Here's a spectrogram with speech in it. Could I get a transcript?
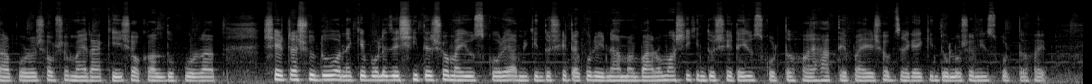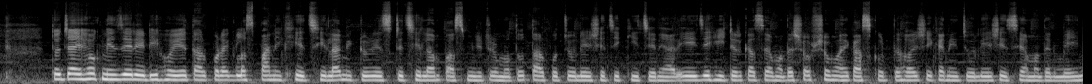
তারপরে সব সময় রাখি সকাল, দুপুর, রাত। সেটা শুধু অনেকে বলে যে শীতের সময় ইউজ করে, আমি কিন্তু সেটা করি না। আমার বারো মাসে কিন্তু সেটা ইউজ করতে হয়। হাতে পায়ে সব জায়গায় কিন্তু লোশন ইউজ করতে হয়। তো যাই হোক, নিজে রেডি হয়ে তারপর এক গ্লাস পানি খেয়েছিলাম, একটু রেস্টে ছিলাম পাঁচ মিনিটের মতো। তারপর চলে এসেছি কিচেনে আর এই যে হিটের কাছে আমাদের সব সময় কাজ করতে হয়, সেখানেই চলে এসেছি আমাদের মেইন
